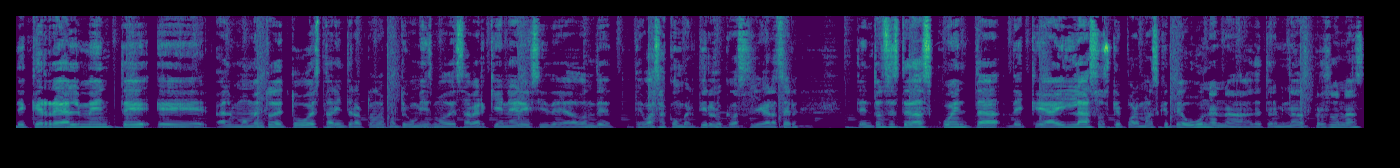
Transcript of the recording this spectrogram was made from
de que realmente eh, al momento de tú estar interactuando contigo mismo, de saber quién eres y de a dónde te vas a convertir o lo que vas a llegar a ser, entonces te das cuenta de que hay lazos que por más que te unan a determinadas personas,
